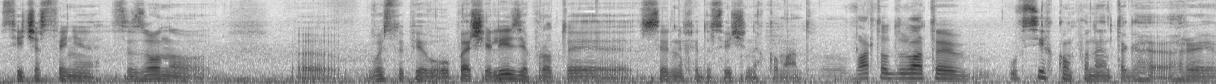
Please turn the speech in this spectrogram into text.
в цій частині сезону е, виступів у першій лізі проти сильних і досвідчених команд. Варто додавати у всіх компонентах гри.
